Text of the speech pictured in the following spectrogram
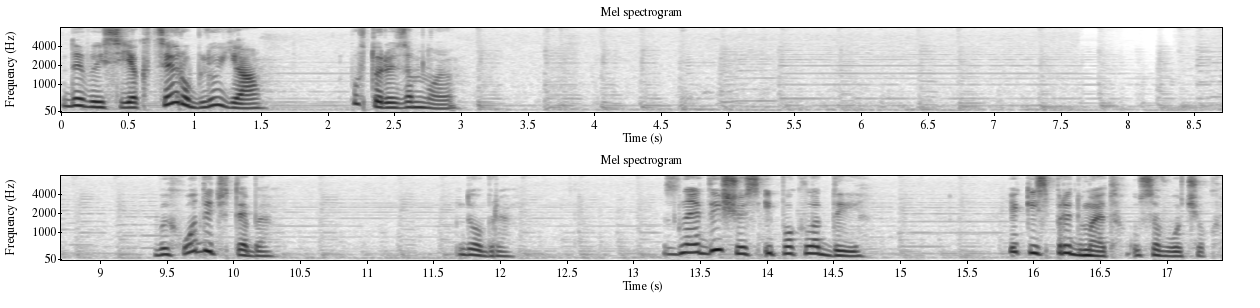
Дивись, як це роблю я. Повторюй за мною. Виходить в тебе? Добре. Знайди щось і поклади. Якийсь предмет у совочок.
